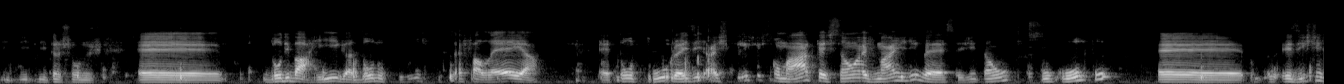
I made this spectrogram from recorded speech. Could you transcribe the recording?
de, de transtornos. É, dor de barriga, dor no corpo, cefaleia, é, tontura. As queixas somáticas são as mais diversas. Então, o corpo, é, existem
